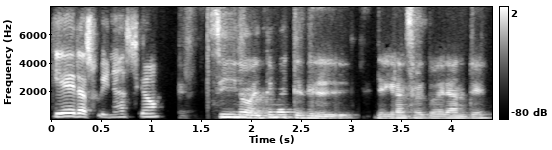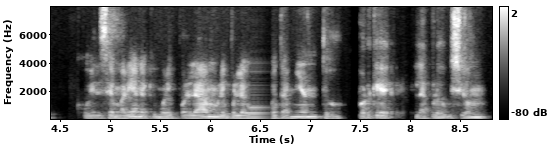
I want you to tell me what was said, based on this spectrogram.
quieras, Ignacio. Sí, no, el tema este del, del gran salto adelante decía Mariana, que muere por el hambre, por el agotamiento, porque la producción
